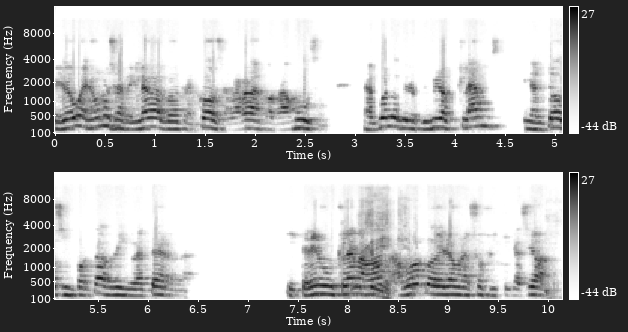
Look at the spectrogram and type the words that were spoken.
pero bueno, uno se arreglaba con otras cosas, agarraban con ramusa. Me acuerdo que los primeros clams eran todos importados de Inglaterra. Y tener un clam a, bordo era una sofisticación.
